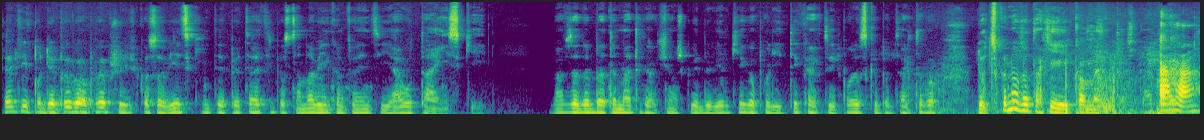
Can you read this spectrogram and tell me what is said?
Churchill podjął próbę oporu przeciwko sowieckiej interpretacji postanowień konferencji jałtańskiej. Bardzo dobra tematyka książki do wielkiego polityka, który Polskę potraktował ludzko. No to taki komentarz. Tak? Aha.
